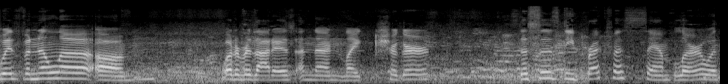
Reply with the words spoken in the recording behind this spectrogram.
with vanilla, um, whatever that is, and then like sugar. This is the breakfast sampler with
